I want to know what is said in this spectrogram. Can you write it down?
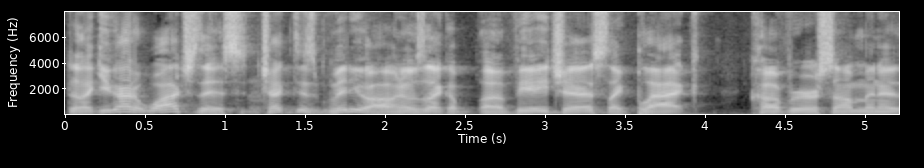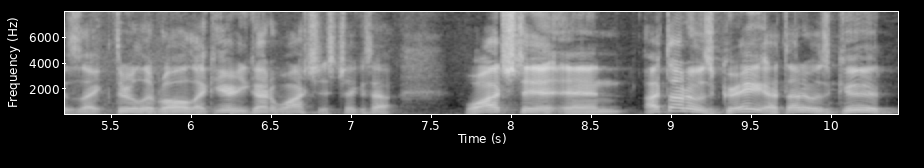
they're like, you got to watch this. Check this video out. And it was like a, a VHS, like black cover or something. And it was like thrill of it all. Like, here, you got to watch this. Check this out. Watched it, and I thought it was great. I thought it was good.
